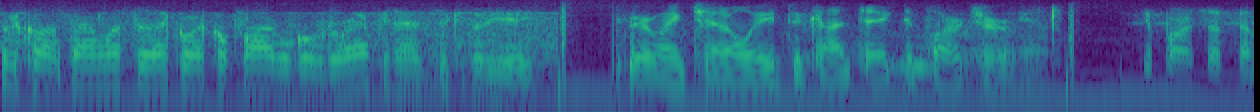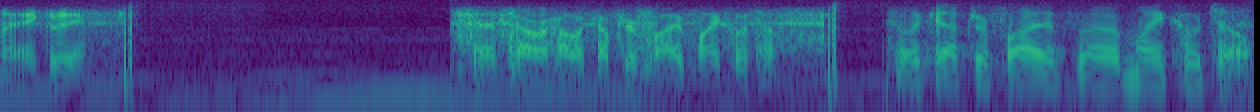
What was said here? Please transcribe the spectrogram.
Going to cross down left at Echo Echo 5, we'll go over to ramp, United 638. Fairwing 1008 to contact departure. Departure 1008, good day. And Tower Helicopter 5, Mike Hotel. Helicopter 5, uh, Mike Hotel.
